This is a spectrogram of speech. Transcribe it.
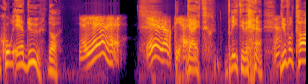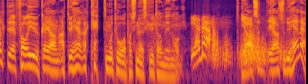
hvor er du, da? Ja, jeg er her. Jeg er alltid her. Greit, drit i det. Du fortalte forrige uke, Jan, at du har rakettmotorer på snøskuteren din òg. Ja da, Ja, så, ja, så du har det?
